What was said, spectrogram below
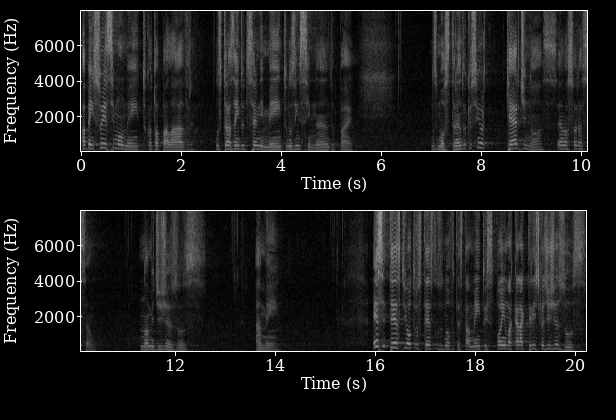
abençoe esse momento com a tua palavra, nos trazendo discernimento, nos ensinando, Pai, nos mostrando o que o Senhor quer de nós, é a nossa oração. Em nome de Jesus. Amém. Esse texto e outros textos do Novo Testamento expõem uma característica de Jesus,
